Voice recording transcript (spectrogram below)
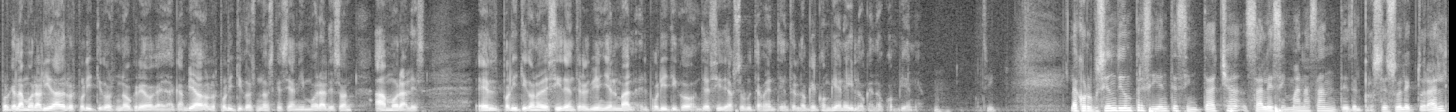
Porque la moralidad de los políticos no creo que haya cambiado. Los políticos no es que sean inmorales, son amorales. El político no decide entre el bien y el mal, el político decide absolutamente entre lo que conviene y lo que no conviene. Sí. La corrupción de un presidente sin tacha sale semanas antes del proceso electoral,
